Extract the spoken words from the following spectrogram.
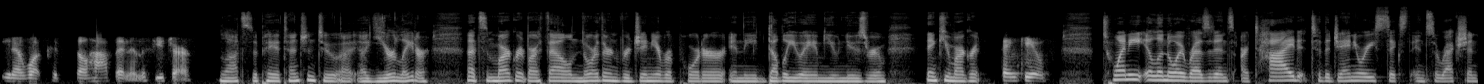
you know, what could still happen in the future. Lots to pay attention to a, a, year later. That's Margaret Barthel, Northern Virginia reporter in the WAMU newsroom. Thank you, Margaret. Thank you. 20 Illinois residents are tied to the January 6th insurrection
